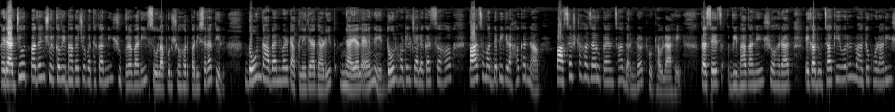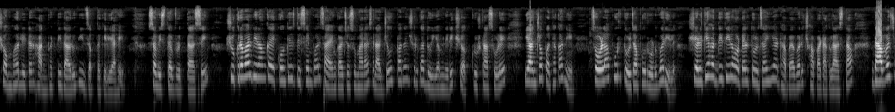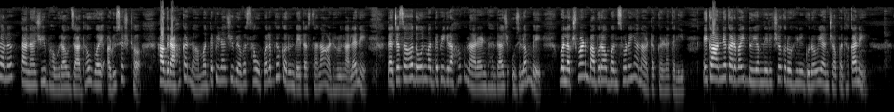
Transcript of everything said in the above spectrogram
राज्य उत्पादन शुल्क विभागाच्या पथकांनी शुक्रवारी सोलापूर शहर परिसरातील दोन धाब्यांवर टाकलेल्या धाडीत न्यायालयाने दोन हॉटेल चालकांसह पाच मद्यपी ग्राहकांना पासष्ट हजार रुपयांचा दंड ठोठावला आहे. तसेच विभागाने शहरात एका दुचाकीवरून वाहतूक होणारी शंभर लिटर हातभट्टी दारूही जप्त केली आहे. सविस्तर वृत्त असे शुक्रवार दिनांक एकोणतीस डिसेंबर सायंकाळच्या सुमारास राज्य उत्पादन शुल्क दुय्यम निरीक्षक कृष्णा सुळे यांच्या पथकाने सोलापूर तुळजापूर रोडवरील शेळकी हद्दीतील हॉटेल तुळजाई या ढाब्यावर छापा टाकला असता ढाबाचालक तानाजी भाऊराव जाधव वय अडुसष्ट हा ग्राहकांना मद्यपिण्याची व्यवस्था उपलब्ध करून देत असताना आढळून आल्याने त्याच्यासह दोन मद्यपी ग्राहक नारायण धनराज उजलंबे व लक्ष्मण बाबूराव बनसोडे यांना अटक करण्यात आली. एका अन्य कारवाईत दुय्यम निरीक्षक रोहिणी गुरव यांच्या पथकाने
